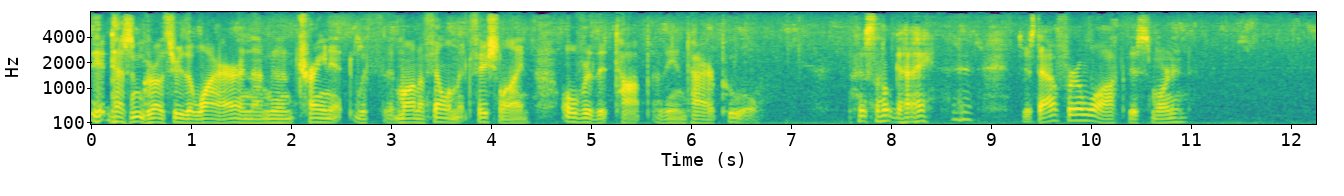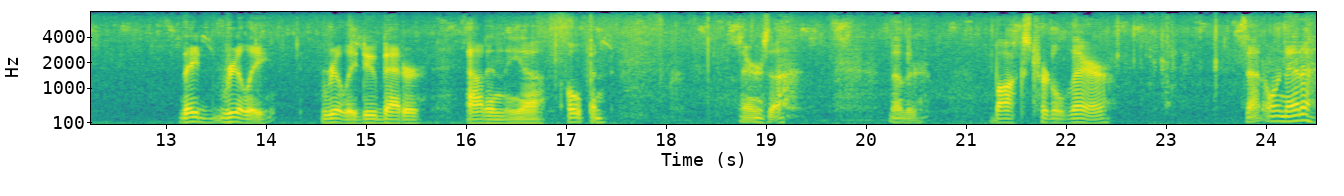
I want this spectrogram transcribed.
it doesn't grow through the wire and I'm going to train it with the monofilament fish line over the top of the entire pool. This little guy, just out for a walk this morning. They really, really do better out in the uh, open. There's a, another box turtle there. Is that Ornetta?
